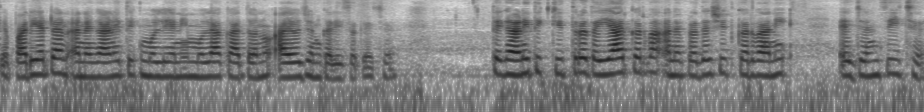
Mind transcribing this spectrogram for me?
તે પર્યટન અને ગાણિતિક મૂલ્યની મુલાકાતોનું આયોજન કરી શકે છે. તે ગાણિતિક ચિત્ર તૈયાર કરવા અને પ્રદર્શિત કરવાની એજન્સી છે.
